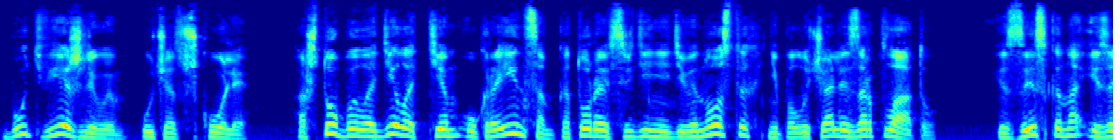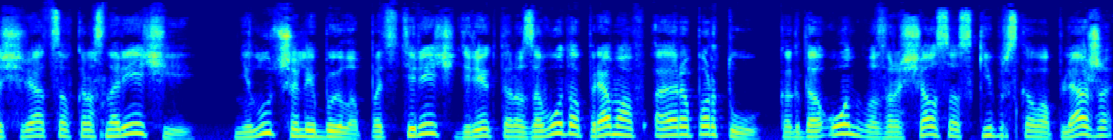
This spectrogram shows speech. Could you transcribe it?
Будь вежливым, учат в школе. А что было делать тем украинцам, которые в середине 90-х не получали зарплату? Изысканно изощряться в красноречии? Не лучше ли было подстеречь директора завода прямо в аэропорту, когда он возвращался с кипрского пляжа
